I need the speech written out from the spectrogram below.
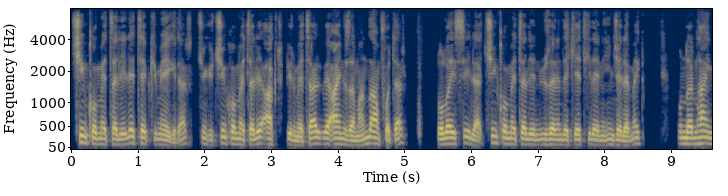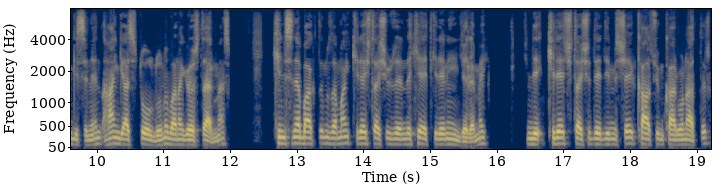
çinko metaliyle tepkimeye girer. Çünkü çinko metali aktif bir metal ve aynı zamanda amfoter. Dolayısıyla çinko metalinin üzerindeki etkilerini incelemek bunların hangisinin hangi asit olduğunu bana göstermez. İkincisine baktığımız zaman kireç taşı üzerindeki etkilerini incelemek. Şimdi kireç taşı dediğimiz şey kalsiyum karbonattır.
